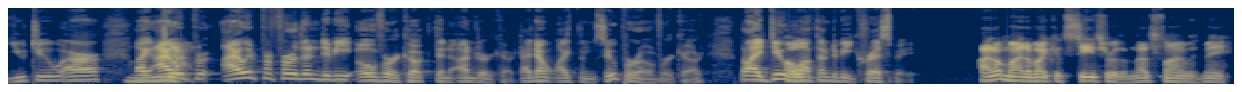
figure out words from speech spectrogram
you two are. Like, I would, pre- I would prefer them to be overcooked than undercooked. I don't like them super overcooked, but I do Oh. want them to be crispy. I don't mind if I could see through them. That's fine with me.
